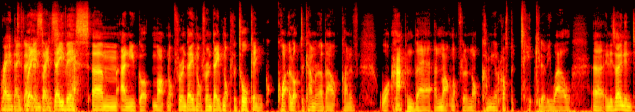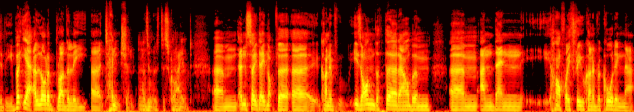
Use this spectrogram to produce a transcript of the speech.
Ray and Dave Davies. Ray and Dave just- yeah. Davies, um, and you've got Mark Knopfler and Dave Knopfler, and Dave Knopfler talking quite a lot to camera about kind of what happened there, and Mark Knopfler not coming across particularly well uh, in his own interview. But yeah, a lot of brotherly uh, tension, as it was described. Um, and so Dave Knopfler uh, kind of is on the third album, um, and then halfway through kind of recording that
